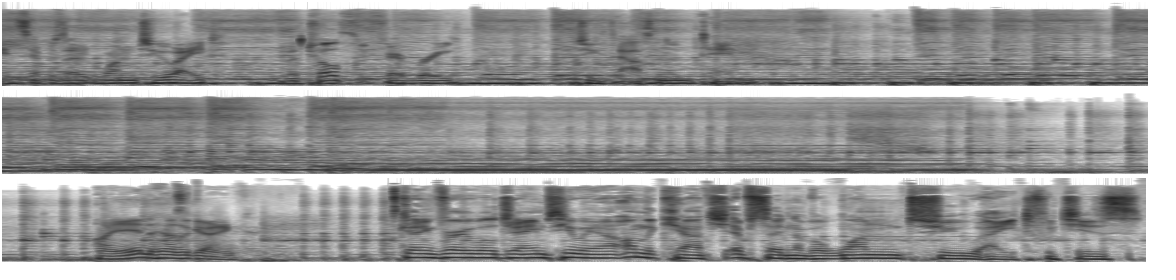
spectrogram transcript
It's episode 128, the 12th of February, 2010. Hi Ian, how's it going? It's going very well, James. Here we are on the couch, episode number 128, which is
